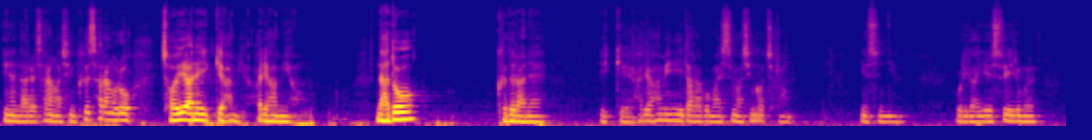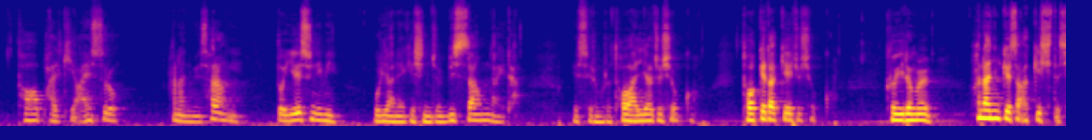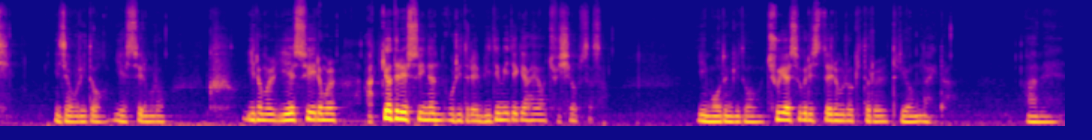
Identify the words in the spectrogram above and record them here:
이는 나를 사랑하신 그 사랑으로 저희 안에 있게 하려 하며 나도 그들 안에 있게 하려 함이니다라고 말씀하신 것처럼 예수님 우리가 예수의 이름을 더 밝히 알수록 하나님의 사랑이 또 예수님이 우리 안에 계신 줄 믿사옵나이다. 예수 이름으로 더 알려주시옵고 더 깨닫게 해주시옵고 그 이름을 하나님께서 아끼시듯이 이제 우리도 예수 이름으로 그 이름을 예수의 이름을 아껴드릴 수 있는 우리들의 믿음이 되게 하여 주시옵소서. 이 모든 기도 주 예수 그리스도 이름으로 기도를 드리옵나이다. 아멘.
